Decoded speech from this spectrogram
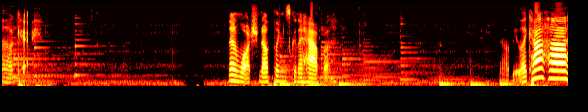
Okay. Then watch, nothing's gonna happen. Be like, haha,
